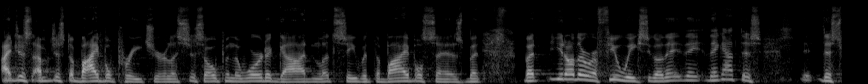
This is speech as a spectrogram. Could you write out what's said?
I just, I'm just a Bible preacher. Let's just open the Word of God and let's see what the Bible says. But, but you know, there were a few weeks ago, they, they, they got this, this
